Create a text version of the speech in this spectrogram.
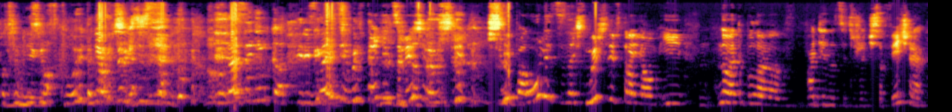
По сравнению с Москвой, некоторых вообще... У нас за ним как перебегать. Мы в пятницу вечером шли, по улице, значит, мы шли втроем, и, ну, это было в 11 уже часов вечера,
